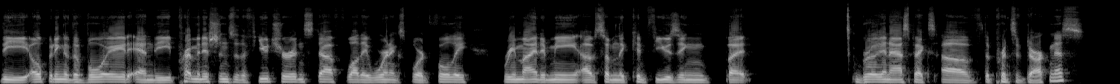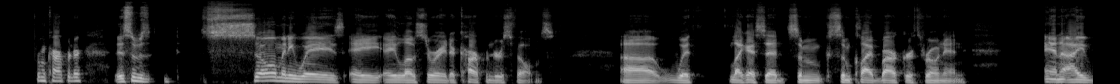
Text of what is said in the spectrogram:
the opening of the void and the premonitions of the future and stuff, while they weren't explored fully, reminded me of some of the confusing but brilliant aspects of the Prince of Darkness from Carpenter. This was so many ways a a love story to Carpenter's films, uh, with like I said, some some Clive Barker thrown in, and I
